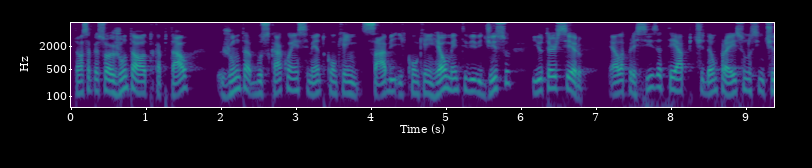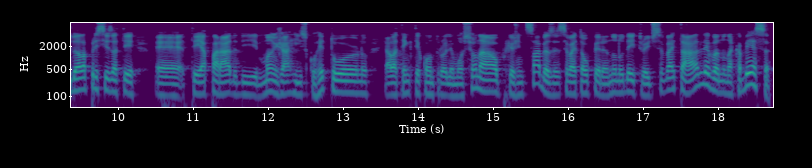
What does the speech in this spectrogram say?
Então essa pessoa junta alto capital, junta buscar conhecimento com quem sabe e com quem realmente vive disso, e o terceiro, ela precisa ter aptidão para isso, no sentido ela precisa ter, é, ter a parada de manjar risco retorno, ela tem que ter controle emocional, porque a gente sabe, às vezes você vai estar tá operando no day trade, você vai estar tá levando na cabeça.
